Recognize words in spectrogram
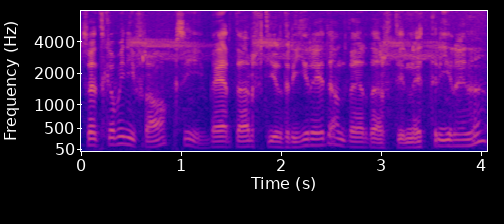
So jetzt gerade meine Frage gewesen. Wer darf dir reinreden und wer darf dir nicht reinreden?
